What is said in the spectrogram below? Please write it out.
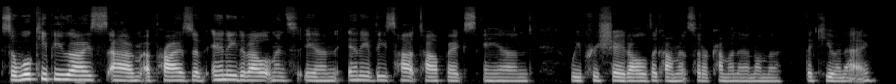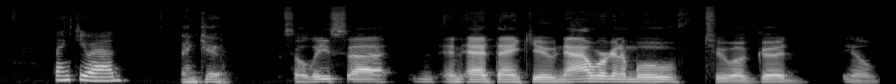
So we'll keep you guys um, apprised of any developments in any of these hot topics and we appreciate all of the comments that are coming in on the, the Q&A. Thank you, Ed. Thank you. So Lisa and Ed, thank you. Now we're going to move to a good, you know,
